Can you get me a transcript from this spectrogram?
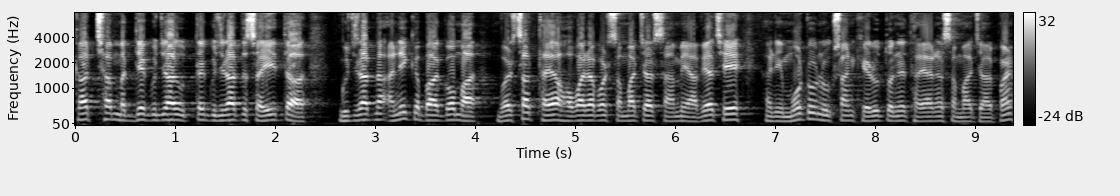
કચ્છ, મધ્ય ગુજરાત, ઉત્તર ગુજરાત સહિત ગુજરાતના અનેક ભાગોમાં વરસાદ થયા હોવાના પણ સમાચાર સામે આવ્યા છે અને મોટું નુકસાન ખેડૂતોને થયાના સમાચાર પણ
